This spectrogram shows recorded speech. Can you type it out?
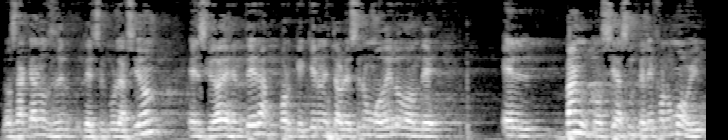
Lo sacaron de circulación en ciudades enteras porque quieren establecer un modelo donde el banco sea su teléfono móvil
